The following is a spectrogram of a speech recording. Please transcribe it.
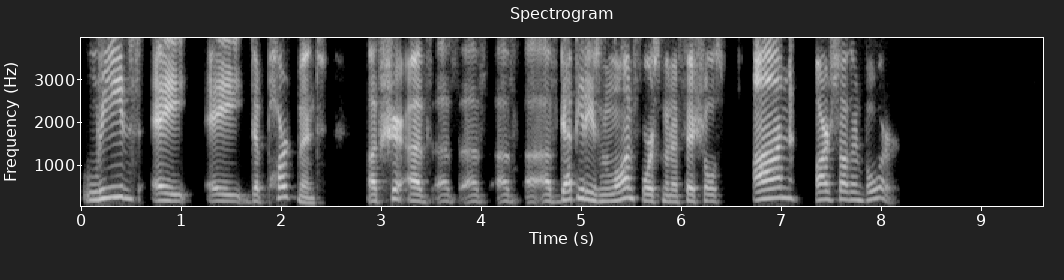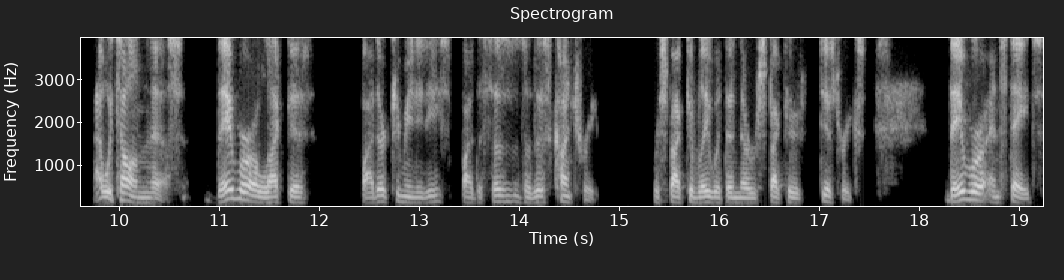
leads a a department of, of of of of deputies and law enforcement officials on our southern border? I would tell them this: they were elected by their communities, by the citizens of this country, respectively within their respective districts. They were and states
